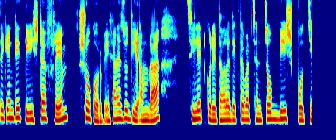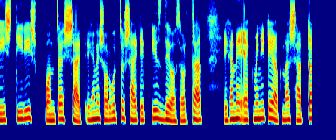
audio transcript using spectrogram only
সেকেন্ডে 30 টা ফ্রেম শো করবে। এখানে যদি আমরা সিলেক্ট করি তাহলে দেখতে পাচ্ছেন 24, 25, 30, 50, 60 এখানে সর্বোচ্চ 60 এফপিএস দেওয়া আছে। অর্থাৎ এখানে এক মিনিটে আপনার 60 টা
